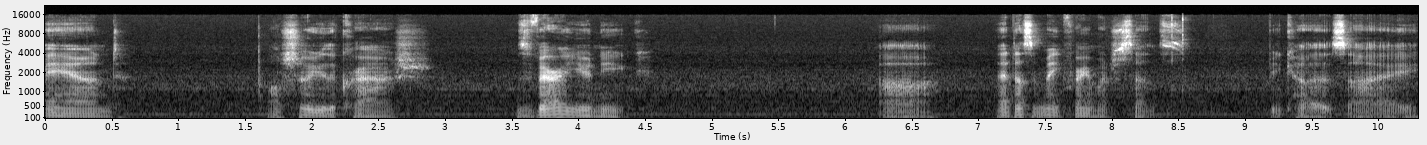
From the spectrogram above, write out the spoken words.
And I'll show you the crash. It's very unique. Uh, that doesn't make very much sense because I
